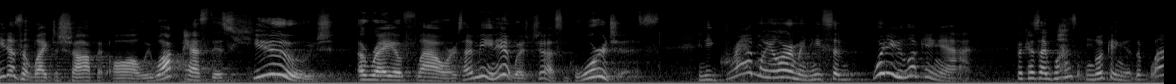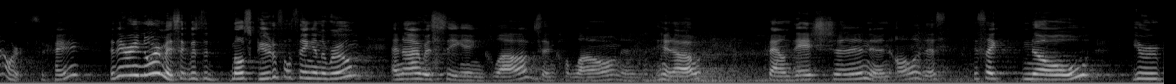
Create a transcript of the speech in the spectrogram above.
he doesn't like to shop at all. We walked past this huge array of flowers. I mean, it was just gorgeous. And he grabbed my arm and he said, What are you looking at? Because I wasn't looking at the flowers, right? They're enormous. It was the most beautiful thing in the room. And I was seeing gloves and cologne and, you know, foundation and all of this. It's like, no, you're,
